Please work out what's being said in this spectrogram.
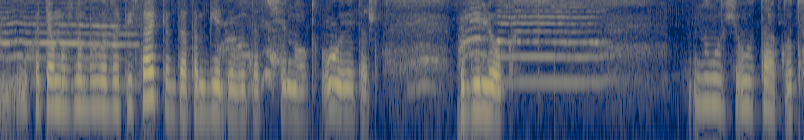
Ну, хотя можно было записать, когда там бегал этот щенок, ой, этот кобелек. Ну, в общем, вот так вот.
